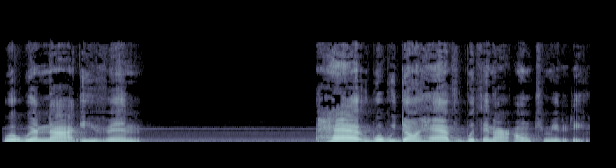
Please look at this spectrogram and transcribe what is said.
what we're not even have what we don't have within our own community.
